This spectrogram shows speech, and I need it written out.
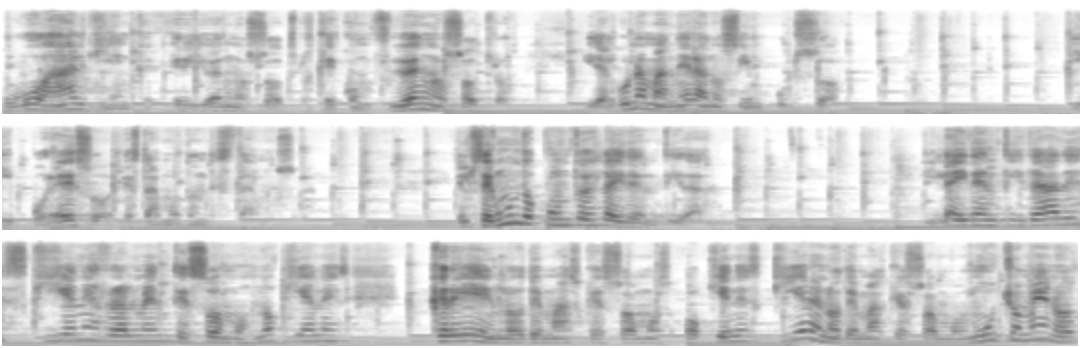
hubo alguien que creyó en nosotros, que confió en nosotros y de alguna manera nos impulsó. Y por eso estamos donde estamos. El segundo punto es la identidad. Y la identidad es quienes realmente somos, no quienes creen los demás que somos o quienes quieren los demás que somos, mucho menos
